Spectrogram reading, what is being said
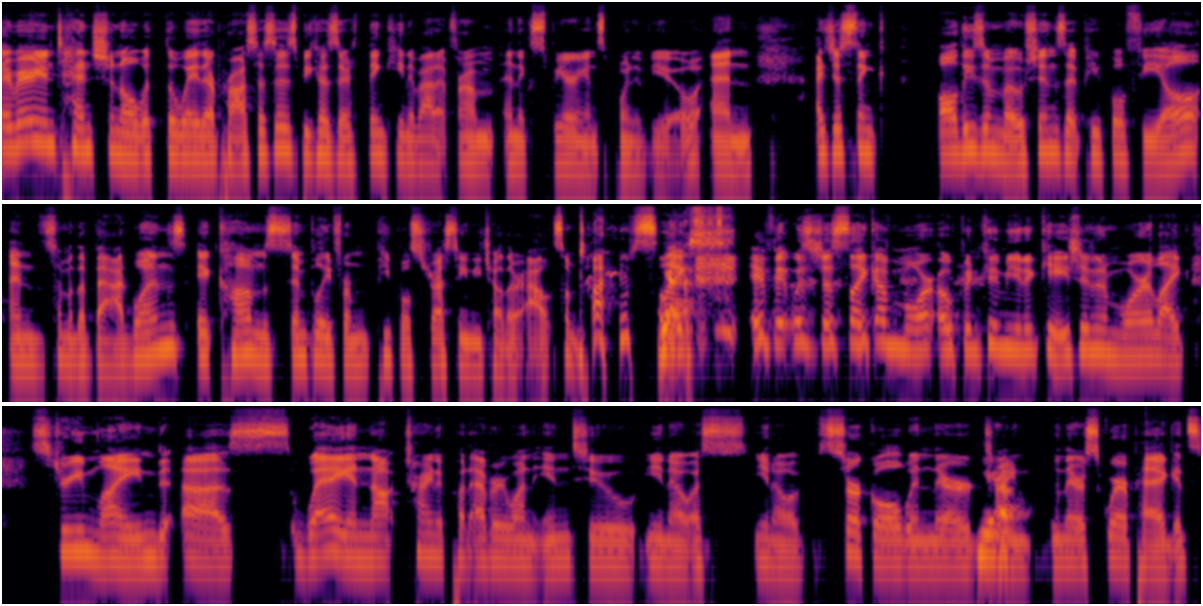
they're very intentional with the way their process is because they're thinking about it from an experience point of view. And I just think all these emotions that people feel and some of the bad ones, it comes simply from people stressing each other out sometimes. like if it was just like a more open communication and more like streamlined uh way and not trying to put everyone into, you know, a you know, a circle when they're yeah. trying when they're a square peg. It's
